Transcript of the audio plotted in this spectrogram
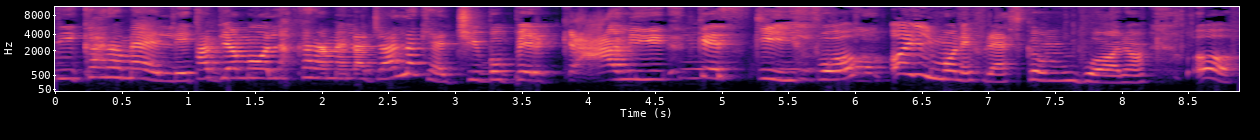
di caramelle. Abbiamo la caramella gialla che è il cibo per cani. Che schifo! O il limone fresco, mm, buono. Oh,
